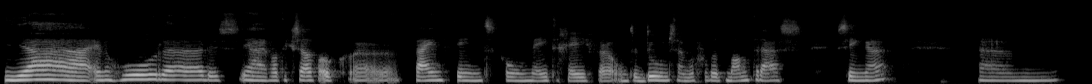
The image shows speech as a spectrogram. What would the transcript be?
Ja, en horen. Dus ja, wat ik zelf ook fijn vind om mee te geven, om te doen, zijn bijvoorbeeld mantra's zingen. Um,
